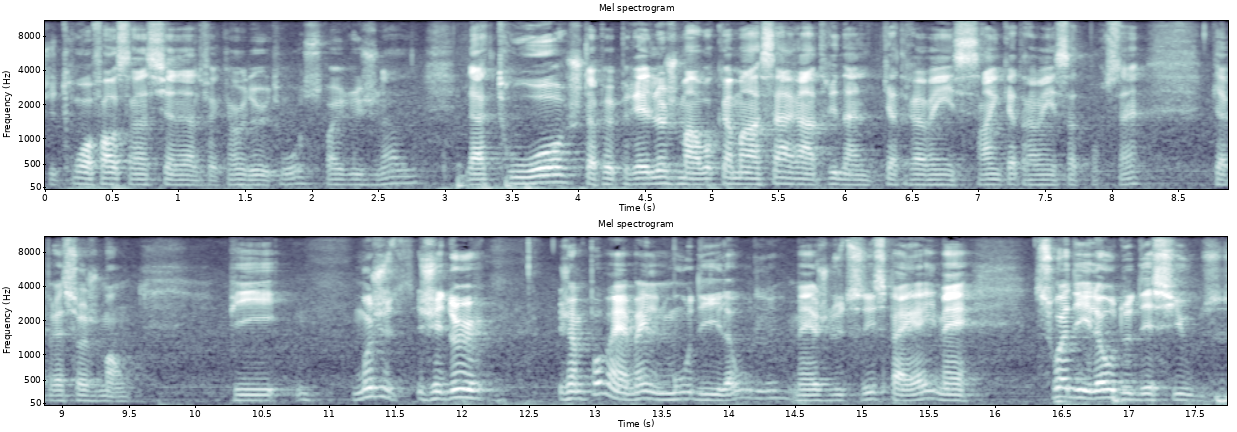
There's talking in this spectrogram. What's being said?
j'ai trois phases transitionnelles. Fait que 1, 2, 3, super original. La 3, je suis à peu près, là, je m'en vais commencer à rentrer dans le 85-87%. Puis après ça, je monte. Puis moi, j'ai- deux. J'aime pas bien le mot deload, mais je l'utilise pareil. Mais soit deload ou disuse.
